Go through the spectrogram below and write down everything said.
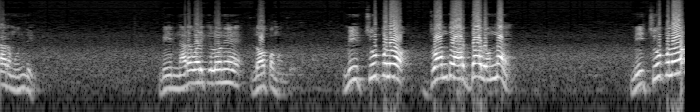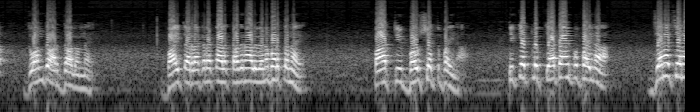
అధికారం ఉంది. మీ నడవడికలోనే లోపం ఉంది. మీ చూపులో ద్వంద్వ అర్థాలు ఉన్నాయి. మీ చూపులో ద్వంద్వ అర్థాలు ఉన్నాయి. బయట రకరకాల కథనాలు వినబడుతున్నాయి. పార్టీ భవిష్యత్తు పైన టికెట్లు కేటాయింపు పైన జనసేన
